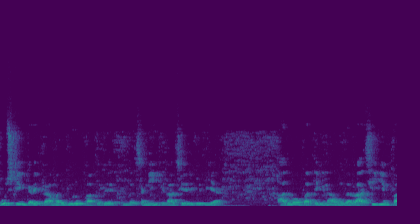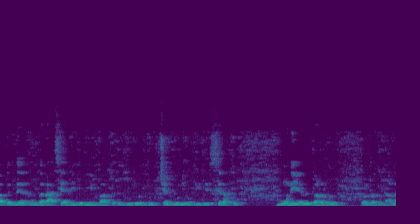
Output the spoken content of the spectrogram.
பூஸ்டிங் கிடைக்கிற மாதிரி குரு பார்க்குது உங்கள் சனி ராசி அதிபதியை. அதுவும் பார்த்தீங்கன்னா உங்கள் ராசியும் பார்க்குது உங்கள் ராசி அதிபதியும் பார்க்குது குரு உச்ச குரு இது சிறப்பு. மூணு ஏழு தொடர்பு சொல்கிறதுனால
